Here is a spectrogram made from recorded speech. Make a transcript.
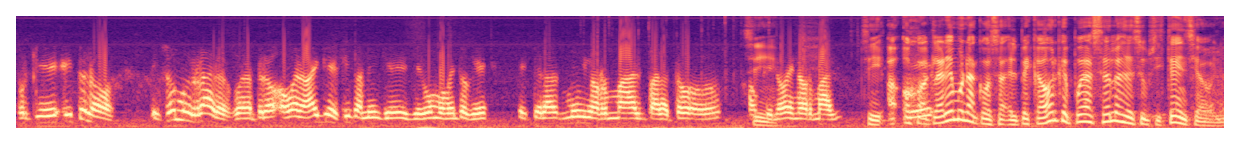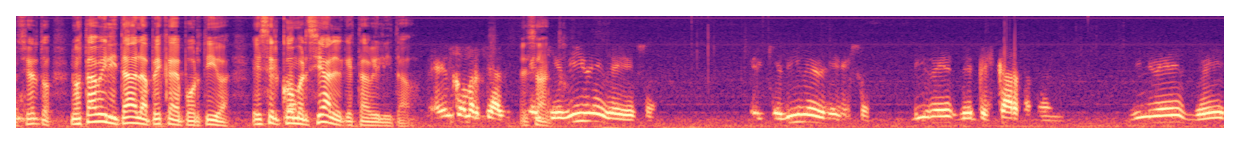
Porque esto no, son muy raros, bueno, pero bueno, hay que decir también que llegó un momento que esto era muy normal para todos, Sí. aunque no es normal. Sí, ojo, Eh. aclaremos una cosa. El pescador que puede hacerlo es de subsistencia hoy, ¿no es cierto? No está habilitada la pesca deportiva. Es el comercial el que está habilitado. El comercial, Exacto. el que vive de eso, el que vive de eso, vive de pescar también, vive de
